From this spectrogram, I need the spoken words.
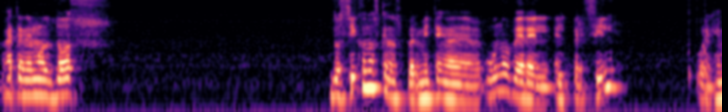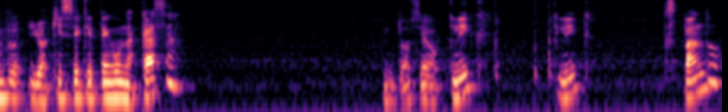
Acá tenemos dos dos iconos que nos permiten eh, uno ver el, perfil. Por ejemplo yo aquí sé que tengo una casa. Entonces hago clic clic expando.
